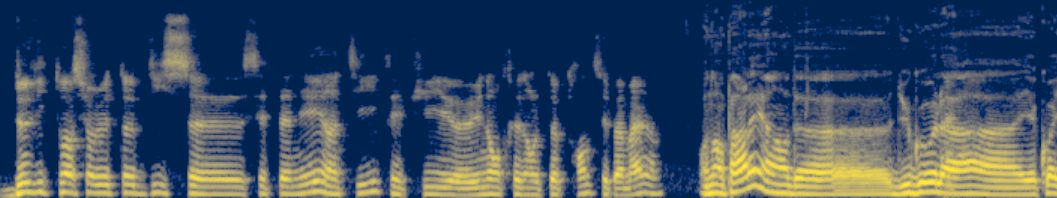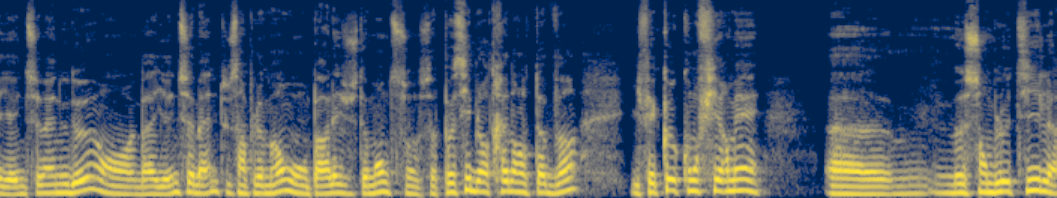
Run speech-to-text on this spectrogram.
Deux victoires sur le top 10 euh, cette année, un titre, et puis euh, une entrée dans le top 30, c'est pas mal. Hein. On en parlait hein, d'Hugo là, il y a quoi, il y a une semaine ou deux bah, Il y a une semaine tout simplement, où on parlait justement de sa possible entrée dans le top 20. Il fait que confirmer, euh, me semble-t-il,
